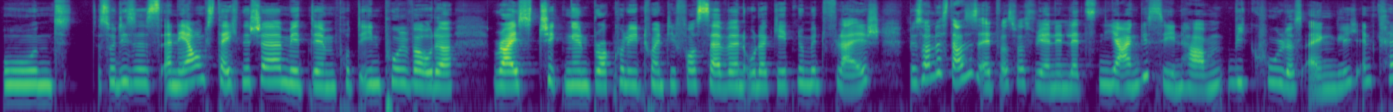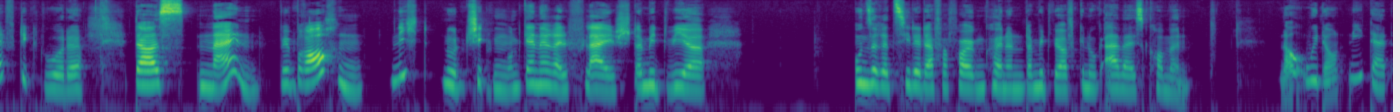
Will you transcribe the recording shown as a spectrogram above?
Und so dieses Ernährungstechnische mit dem Proteinpulver oder Rice, Chicken and Broccoli 24-7 oder geht nur mit Fleisch. Besonders das ist etwas, was wir in den letzten Jahren gesehen haben, wie cool das eigentlich entkräftigt wurde. Dass nein, wir brauchen nicht nur Chicken und generell Fleisch, damit wir unsere Ziele da verfolgen können, damit wir auf genug Eiweiß kommen. No, we don't need that.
